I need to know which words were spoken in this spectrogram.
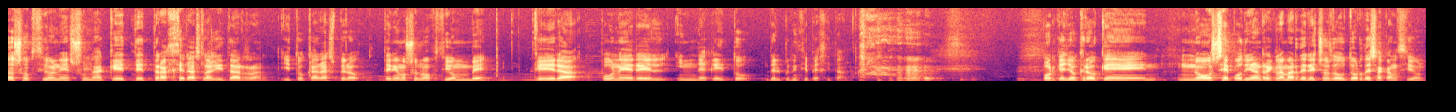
dos opciones. Una, que te trajeras la guitarra y tocaras, pero teníamos una opción B, que era poner el Indegueto del príncipe gitano. Porque yo creo que no se podrían reclamar derechos de autor de esa canción.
